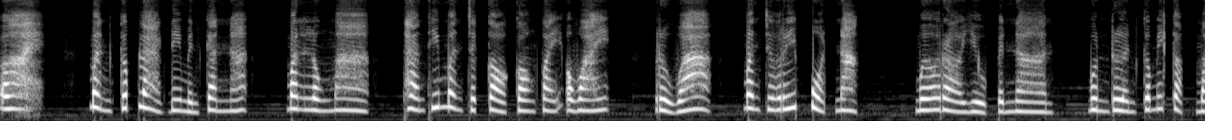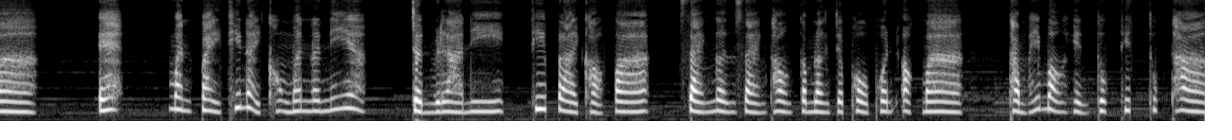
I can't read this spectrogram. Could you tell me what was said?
เอ้ย มันก็แปลกดีเหมือนกันนะ มันลงมาแทนที่มันจะก่อกองไฟเอาไว้ หรือว่ามันจะรีบปวดหนัก เมื่อรออยู่เป็นนาน บุญเรือนก็ไม่กลับมา เอ๊ะ มันไปที่ไหนของมันละเนี่ย จนเวลานี้ที่ปลายขอบฟ้า แสงเงินแสงทองกำลังจะโผล่พ้นออกมาทำให้มองเห็นทุกทิศทุกทาง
